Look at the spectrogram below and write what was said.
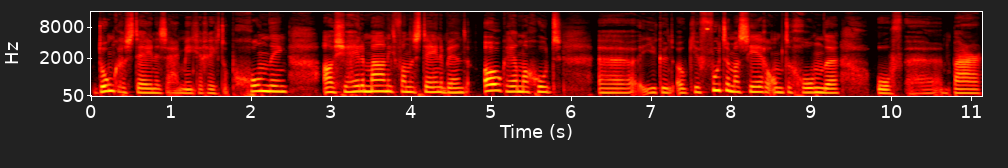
donkere stenen zijn meer gericht op gronding. Als je helemaal niet van de stenen bent, ook helemaal goed. Uh, je kunt ook je voeten masseren om te gronden. Of uh, een paar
